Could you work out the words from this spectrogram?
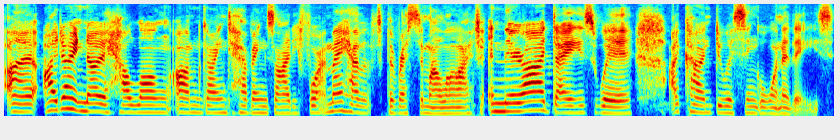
I, I don't know how long I'm going to have anxiety for. I may have it for the rest of my life. And there are days where I can't do a single one of these.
